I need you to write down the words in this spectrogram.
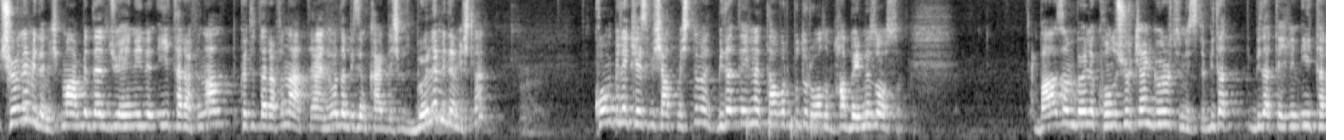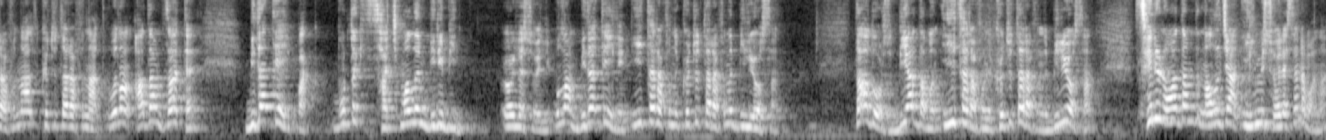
Şöyle mi demiş Muhammed el Cüheni'nin iyi tarafını al kötü tarafını at. Yani o da bizim kardeşimiz. Böyle mi demiş lan? Komple kesmiş atmış değil mi? Bidat ehline tavır budur oğlum haberiniz olsun. Bazen böyle konuşurken görürsünüz işte bidat, bidat ehlinin iyi tarafını al, kötü tarafını at. Ulan adam zaten bidat ehl bak buradaki saçmalığın biri bin. Öyle söyleyeyim. Ulan bidat ehlinin iyi tarafını kötü tarafını biliyorsan. Daha doğrusu bir adamın iyi tarafını kötü tarafını biliyorsan senin o adamdan alacağın ilmi söylesene bana.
